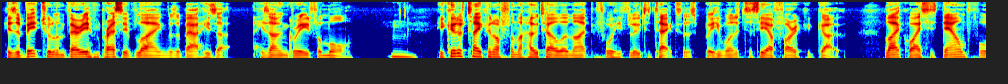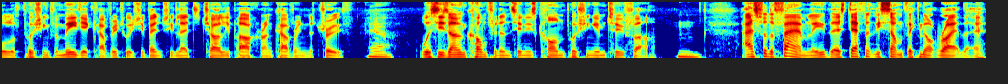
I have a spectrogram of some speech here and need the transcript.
His habitual and very impressive lying was about his uh, his own greed for more. He could have taken off from the hotel the night before he flew to Texas, but he wanted to see how far he could go. Likewise, his downfall of pushing for media coverage, which eventually led to Charlie Parker uncovering the truth, Yeah. was his own confidence in his con pushing him too far. As for the family, there's definitely something not right there.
